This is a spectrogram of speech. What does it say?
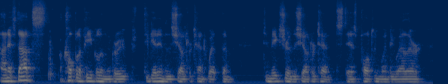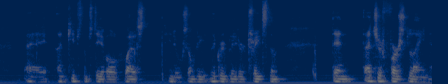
and if that's a couple of people in the group to get into the shelter tent with them, to make sure the shelter tent stays put in windy weather uh, and keeps them stable whilst you know somebody the group leader treats them, then that's your first line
